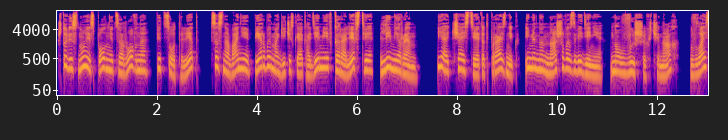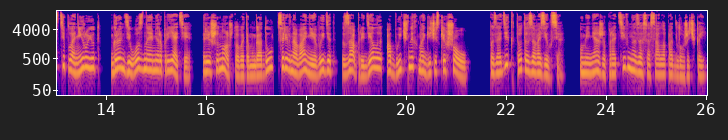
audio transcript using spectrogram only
что весной исполнится ровно 500 лет с основания первой магической академии в королевстве Лемирен. И отчасти этот праздник именно нашего заведения, но в высших чинах власти планируют грандиозное мероприятие, Решено, что в этом году соревнование выйдет за пределы обычных магических шоу. Позади кто-то завозился. У меня же противно засосало под ложечкой.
